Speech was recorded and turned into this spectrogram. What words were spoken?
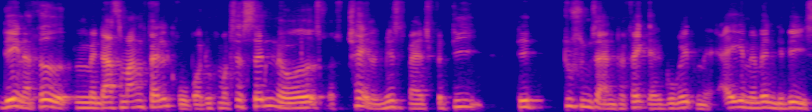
ideen er fed, men der er så mange faldgrupper. Du kommer til at sende noget, som er totalt mismatch, fordi det, du synes er en perfekt algoritme, er ikke nødvendigvis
